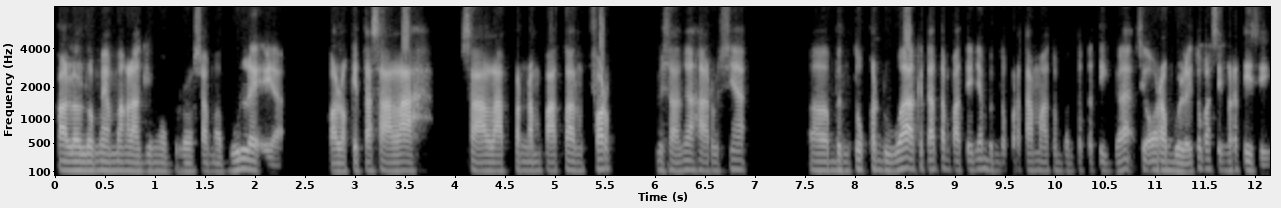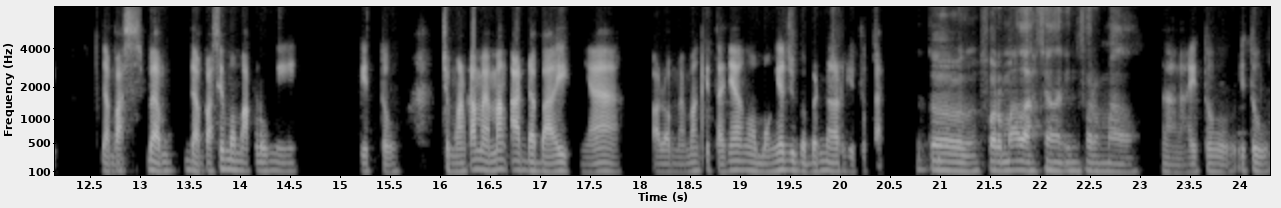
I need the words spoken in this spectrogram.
kalau lu memang lagi ngobrol sama bule ya kalau kita salah salah penempatan verb misalnya harusnya eh, bentuk kedua kita tempatinnya bentuk pertama atau bentuk ketiga si orang bule itu pasti ngerti sih dan pas dan, pasti memaklumi gitu cuman kan memang ada baiknya kalau memang kitanya ngomongnya juga benar gitu kan Betul, formal lah, jangan informal. Nah, itu itu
